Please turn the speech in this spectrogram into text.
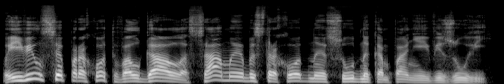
появился пароход «Волгалла», самое быстроходное судно компании «Везувий».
